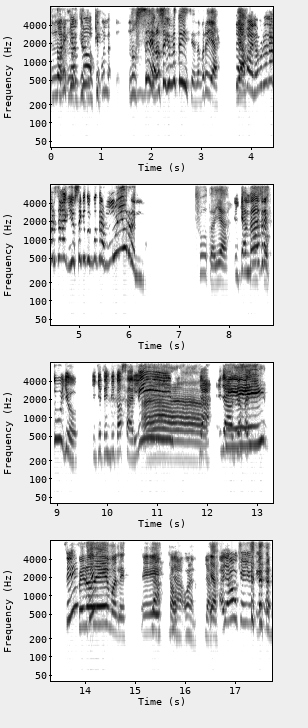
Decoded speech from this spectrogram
no, ejemplo, que- que- una- no sé, no sé qué me estás diciendo, pero ya. ya, Ya. bueno, pero una persona que yo sé que tú encuentras muy horrenda Chuta, ya. y que andaba No sé. atrás tuyo y que te invitó a salir, Ah, ya, ya, ¿Sí? pero démosle. Eh, ya, chao. ya, bueno, ya, Ya. Ah, ya, ok, ok, ok,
